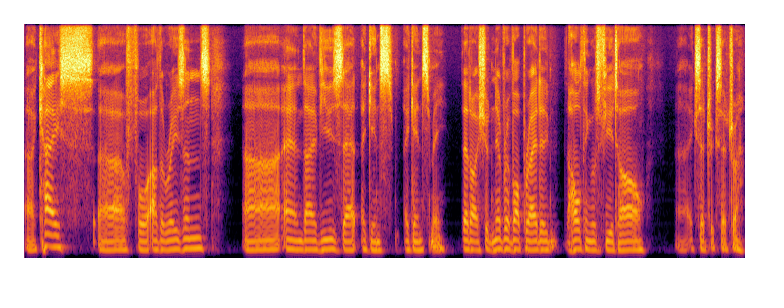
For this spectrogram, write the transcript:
uh, case uh, for other reasons, uh, and they've used that against against me. That I should never have operated. The whole thing was futile, etc., etc.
